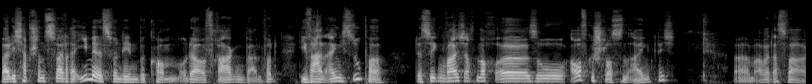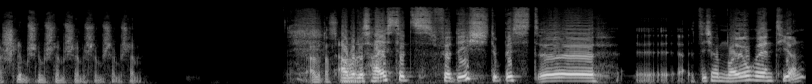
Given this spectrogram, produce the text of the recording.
Weil ich habe schon zwei, drei E-Mails von denen bekommen oder Fragen beantwortet, die waren eigentlich super. Deswegen war ich auch noch äh, so aufgeschlossen eigentlich. Ähm, aber das war schlimm, schlimm, schlimm, schlimm, schlimm, schlimm, schlimm. Also das Aber das heißt jetzt für dich, du bist äh, äh, dich am Neuorientieren?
